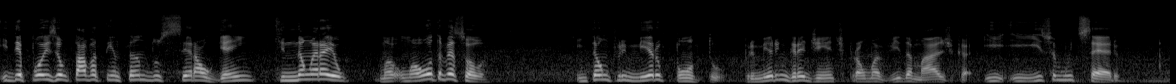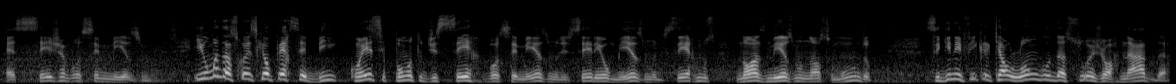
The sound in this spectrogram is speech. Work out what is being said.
E depois eu estava tentando ser alguém que não era eu, uma, uma outra pessoa. Então, o primeiro ponto, primeiro ingrediente para uma vida mágica, e, e isso é muito sério, é seja você mesmo. E uma das coisas que eu percebi com esse ponto de ser você mesmo, de ser eu mesmo, de sermos nós mesmos no nosso mundo, significa que ao longo da sua jornada,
